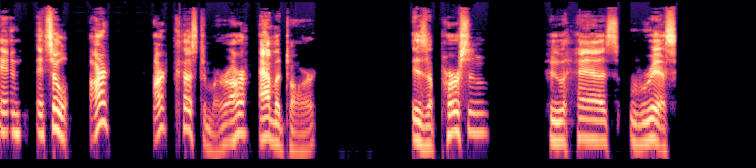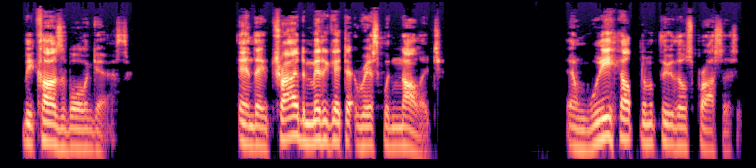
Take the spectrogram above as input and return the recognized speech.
And and so our our customer, our avatar, is a person who has risk because of oil and gas. And they've tried to mitigate that risk with knowledge. And we help them through those processes.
